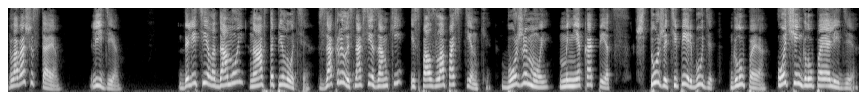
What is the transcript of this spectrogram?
Глава шестая. Лидия. Долетела домой на автопилоте, закрылась на все замки и сползла по стенке. Боже мой, мне капец. Что же теперь будет? Глупая, очень глупая Лидия.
